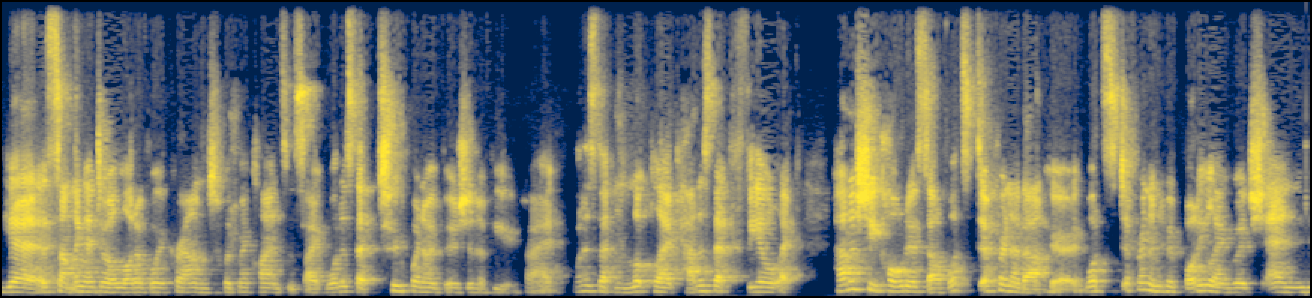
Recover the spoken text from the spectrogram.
Yeah, it's something I do a lot of work around with my clients. It's like, what is that 2.0 version of you, right? What does that look like? How does that feel like? How does she hold herself? What's different about her? What's different in her body language? And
